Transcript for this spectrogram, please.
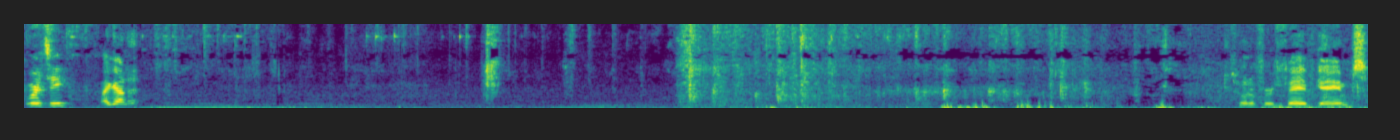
Come here, T. I got it. It's one of her fave games.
